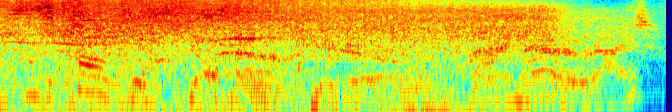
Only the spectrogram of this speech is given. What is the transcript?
Has fallen. I know, right?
